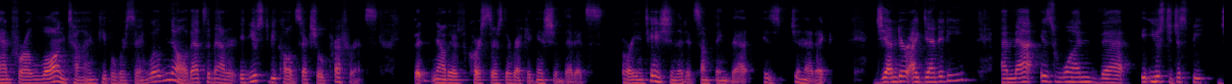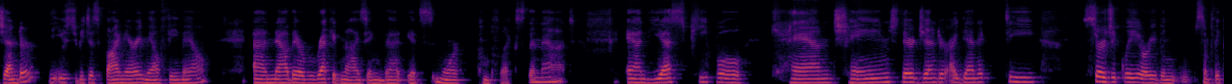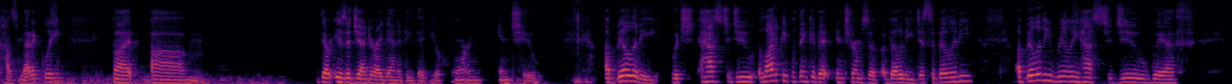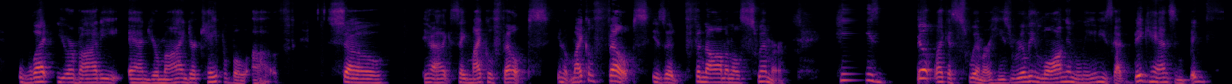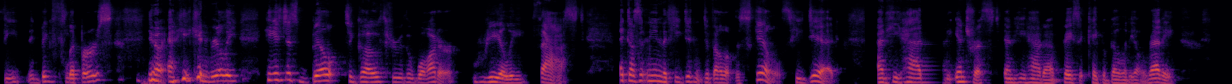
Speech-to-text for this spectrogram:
And for a long time, people were saying, well, no, that's a matter. It used to be called sexual preference. But now there's, of course, there's the recognition that it's orientation, that it's something that is genetic gender identity. And that is one that it used to just be gender, it used to be just binary male female. And now they're recognizing that it's more complex than that. And yes, people can change their gender identity surgically or even simply cosmetically, but um, there is a gender identity that you're born into Mm-hmm. ability which has to do a lot of people think of it in terms of ability disability. Ability really has to do with what your body and your mind are capable of. So you know like say michael phelps. You know michael phelps is a phenomenal swimmer. He's built like a swimmer. He's really long and lean. He's got big hands and big feet and big flippers you know and he can really he's just built to go through the water really fast. It doesn't mean that he didn't develop the skills, he did. And he had the interest and he had a basic capability already.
